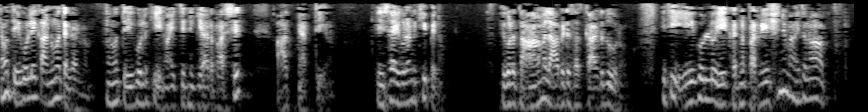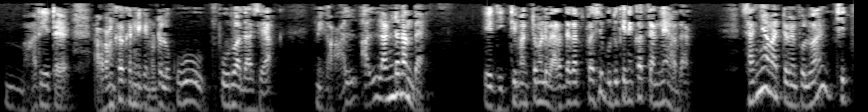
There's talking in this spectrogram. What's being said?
නමුත් ඒගොල්ලෝ ඒක අනුමත කරනවා. නමුත් ඒගොල්ලෝ කියනවා ඉතින් ගියාට පස්සේ ආත්මයක් තියෙනවා. ඒ නිසා ඒගොල්ලන්ට කිපෙනවා. ඒගොල්ලෝ තාම ලාභයට සත්කාරට දුවනවා. ඉතින් ඒගොල්ලෝ ඒ කරන පරිශ්‍රණය මම හිතනවා හරියට අවංක කරන කෙනෙකුට ලොකු පූර්වාදර්ශයක් මේක අල්ලන්න නම් බෑ. ඒ දික්ටි මට්ටමල වැරද්දගත්ත පස්සේ බුදු කෙනෙක්වත් යන්නේ හදාගන්න. සංඥා මට්ටමේ පුළුවන්, චිත්ත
